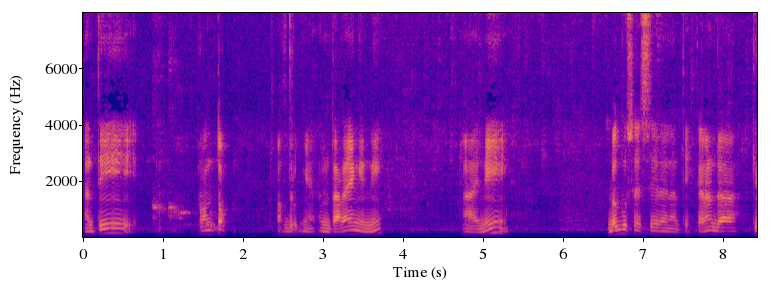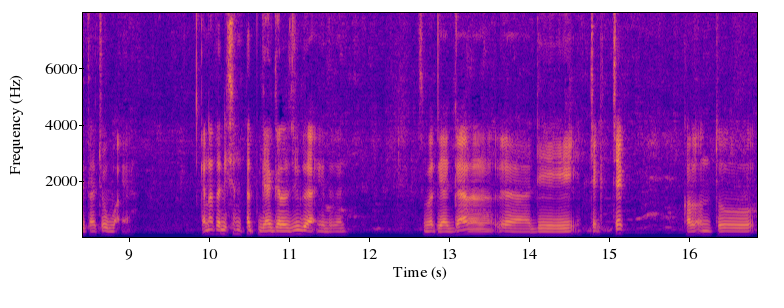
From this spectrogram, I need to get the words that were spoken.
nanti rontok afdropnya sementara yang ini nah ini bagus hasilnya nanti karena udah kita coba ya. Karena tadi sempat gagal juga gitu kan. Sempat gagal e, dicek-cek. Kalau untuk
